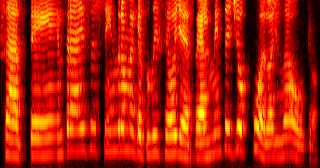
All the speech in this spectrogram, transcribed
o sea, te entra ese síndrome que tú dices, oye, realmente yo puedo ayudar a otro.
